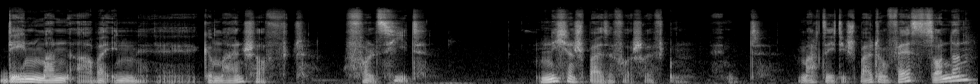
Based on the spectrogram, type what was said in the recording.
den man aber in äh, Gemeinschaft vollzieht nicht an Speisevorschriften macht sich die Spaltung fest, sondern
